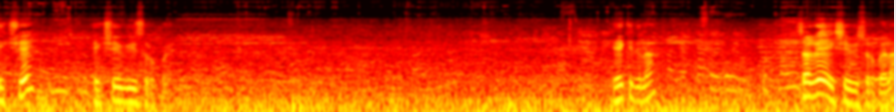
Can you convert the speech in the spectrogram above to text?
एकशे? एकशे वीस रुपये. हे कितीला? सगळे एकशे वीस रुपयाला?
